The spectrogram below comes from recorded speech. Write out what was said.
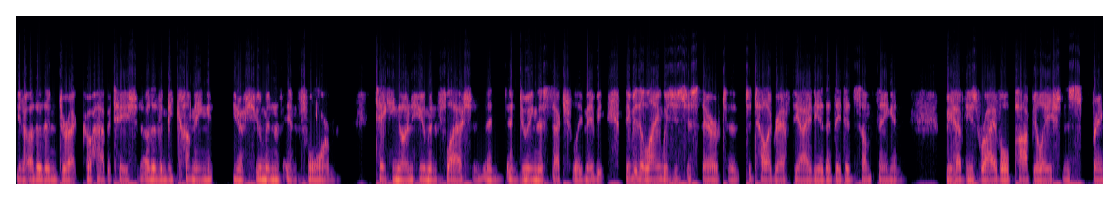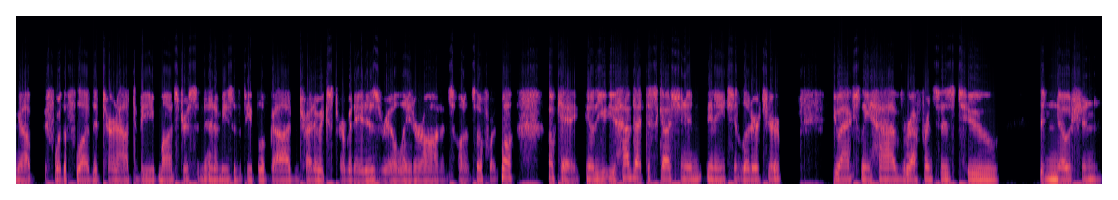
you know, other than direct cohabitation, other than becoming you know human in form taking on human flesh and, and, and doing this sexually maybe maybe the language is just there to, to telegraph the idea that they did something and we have these rival populations spring up before the flood that turn out to be monstrous and enemies of the people of God and try to exterminate Israel later on and so on and so forth. Well, okay, you know, you, you have that discussion in, in ancient literature. You actually have references to the notion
